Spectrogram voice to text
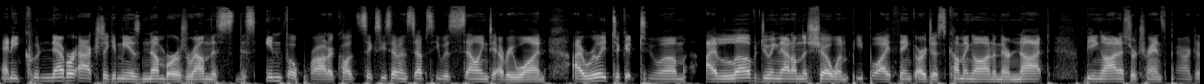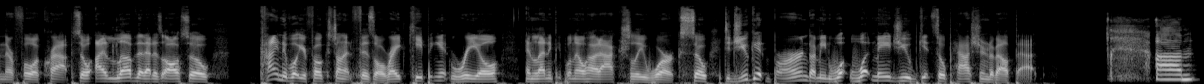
And he could never actually give me his numbers around this this info product called 67 Steps he was selling to everyone. I really took it to him. I love doing that on the show when people I think are just coming on and they're not being honest or transparent and they're full of crap. So I love that that is also kind of what you're focused on at Fizzle, right? Keeping it real and letting people know how it actually works. So, did you get burned? I mean, what what made you get so passionate about that? Um,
